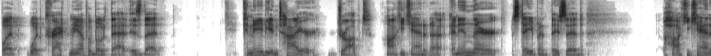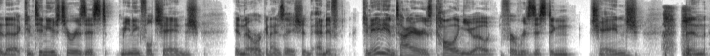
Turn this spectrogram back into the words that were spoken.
But what cracked me up about that is that Canadian Tire dropped Hockey Canada and in their statement they said Hockey Canada continues to resist meaningful change in their organization. And if Canadian Tire is calling you out for resisting change, then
